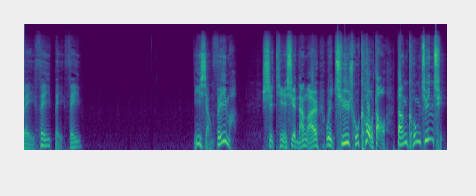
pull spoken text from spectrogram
北飞，北飞。你想飞吗？是铁血男儿为驱除寇盗，当空军去。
